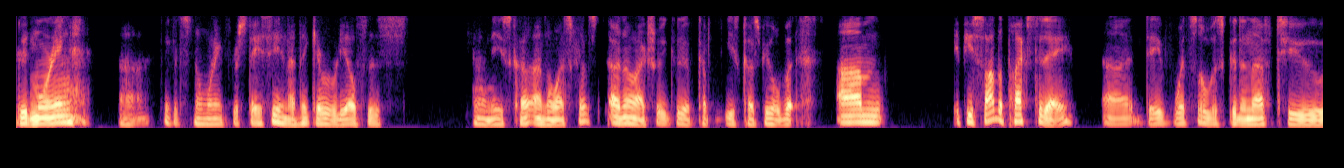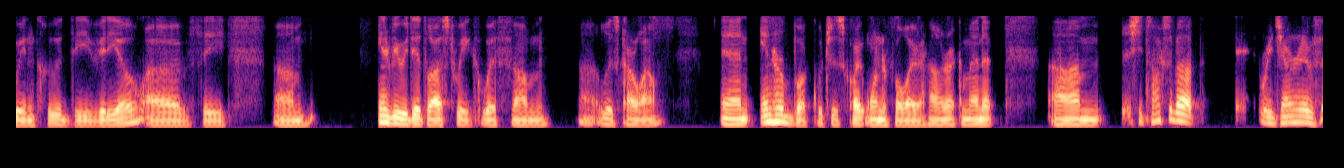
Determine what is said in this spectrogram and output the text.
Good morning. Uh, I think it's snow morning for Stacy, and I think everybody else is on the east coast, on the west coast. Oh no, actually, we could have a couple east coast people. But um, if you saw the Plex today, uh, Dave Witzel was good enough to include the video of the um, interview we did last week with um, uh, Liz Carlisle, and in her book, which is quite wonderful, I highly recommend it. Um, she talks about regenerative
